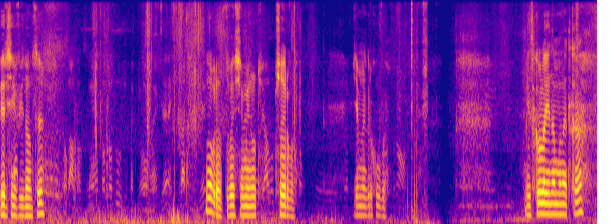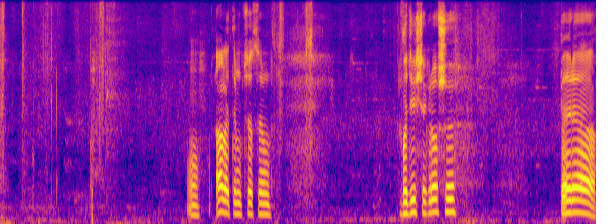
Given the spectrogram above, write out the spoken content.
Pierścień widzący. Dobra, 20 minut przerwa. Idziemy na grochówę. Jest kolejna monetka. Ale tymczasem 20 groszy. Pera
